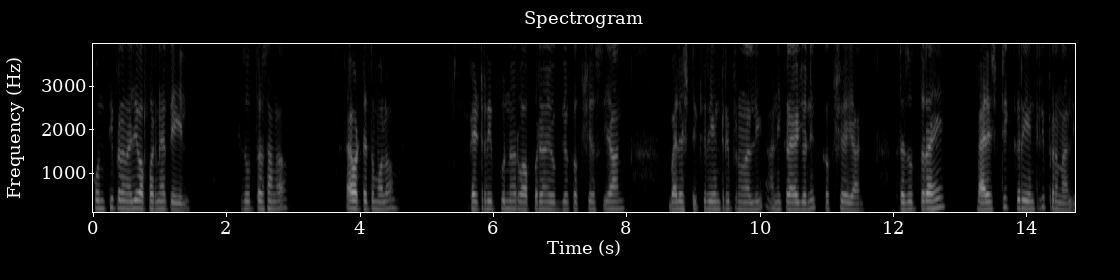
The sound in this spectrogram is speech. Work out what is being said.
कोणती प्रणाली वापरण्यात येईल? ह्याचं उत्तर सांगा. काय वाटतंय तुम्हाला? बॅटरी पुनर्वापरयोग्य कक्ष यान बॅलिस्टिक रिएंट्री प्रणाली आणि क्रायोजेनिक कक्ष यान. तर याचं उत्तर आहे बॅलिस्टिक रिएंट्री प्रणाली.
